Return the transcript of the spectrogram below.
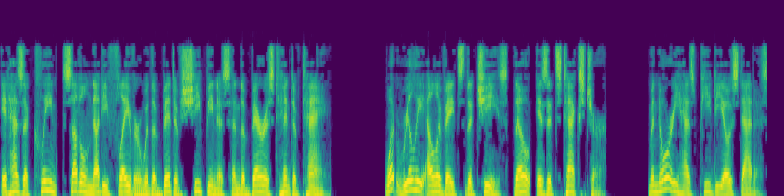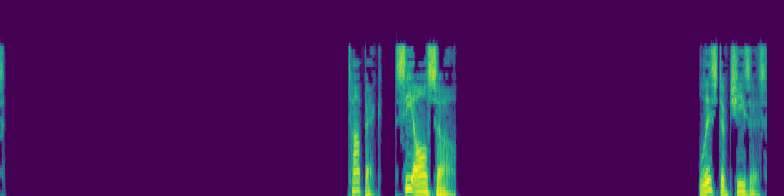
it has a clean, subtle nutty flavor with a bit of sheepiness and the barest hint of tang. What really elevates the cheese, though, is its texture. Manouri has PDO status. See also. List of cheeses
